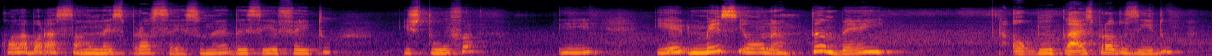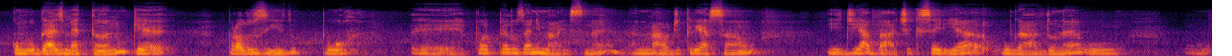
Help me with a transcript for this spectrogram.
colaboração nesse processo, né, desse efeito estufa e, e ele menciona também algum gás produzido, como o gás metano, que é produzido por, é, por, pelos animais, né? Animal de criação e de abate, que seria o gado, né? O, o,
